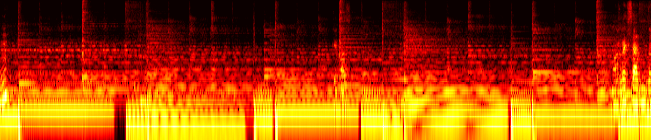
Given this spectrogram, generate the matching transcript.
¿Mm? ¿Qué pasa? Más rezando.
